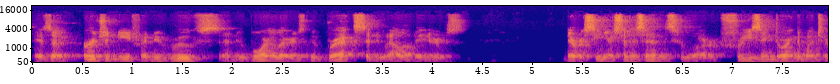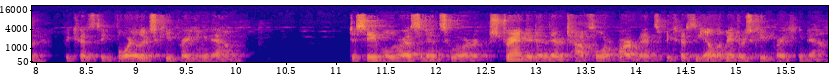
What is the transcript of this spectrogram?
There's an urgent need for new roofs and new boilers, new bricks, and new elevators. There are senior citizens who are freezing during the winter because the boilers keep breaking down. Disabled residents who are stranded in their top floor apartments because the elevators keep breaking down.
